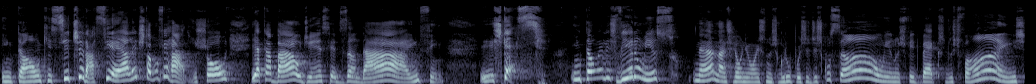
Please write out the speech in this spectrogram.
Então, que se tirasse ela, eles estavam ferrados. O show ia acabar, a audiência ia desandar, enfim. Esquece. Então, eles viram isso né, nas reuniões, nos grupos de discussão e nos feedbacks dos fãs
